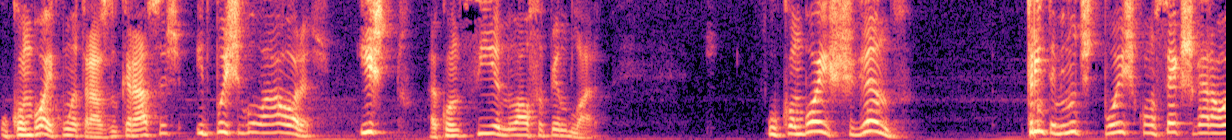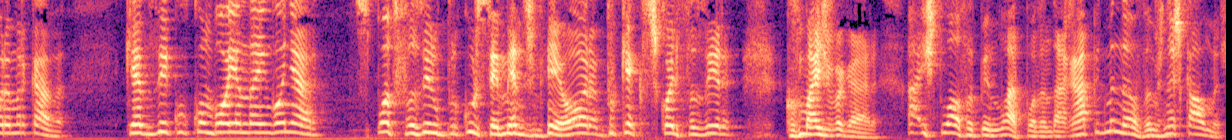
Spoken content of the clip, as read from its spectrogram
o comboio com atraso do caraças e depois chegou lá a horas. Isto acontecia no Alfa Pendular. O comboio chegando 30 minutos depois consegue chegar à hora marcada. Quer dizer que o comboio anda a engonhar. Se pode fazer o percurso em menos meia hora, porque é que se escolhe fazer com mais vagar? Ah, isto o alfa pendular pode andar rápido, mas não, vamos nas calmas.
